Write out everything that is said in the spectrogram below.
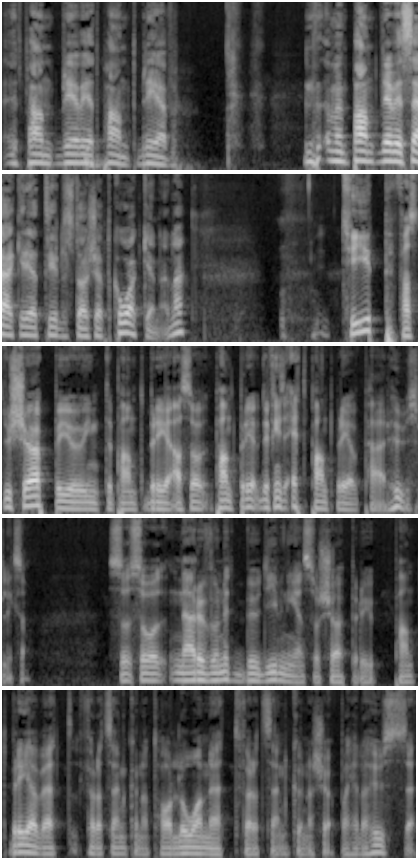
Ett pantbrev är ett pantbrev Men pantbrev är säkerhet tills du har köpt kåken, eller? Typ, fast du köper ju inte pantbrev, alltså pantbrev, det finns ett pantbrev per hus liksom. Så, så när du vunnit budgivningen så köper du ju pantbrevet för att sen kunna ta lånet för att sen kunna köpa hela huset.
